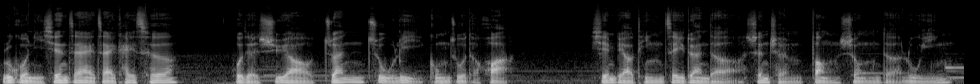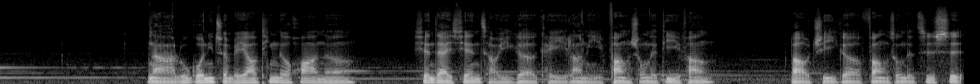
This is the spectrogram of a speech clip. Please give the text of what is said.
如果你现在在开车，或者需要专注力工作的话，先不要听这一段的深层放松的录音。那如果你准备要听的话呢，现在先找一个可以让你放松的地方，保持一个放松的姿势，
